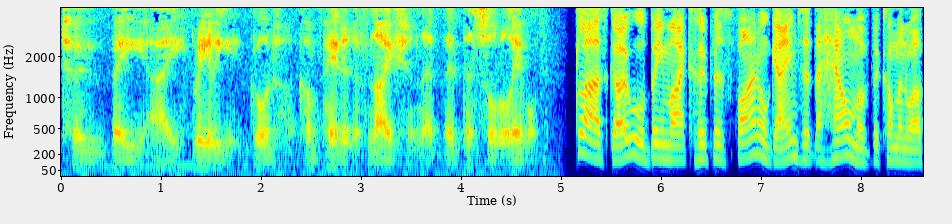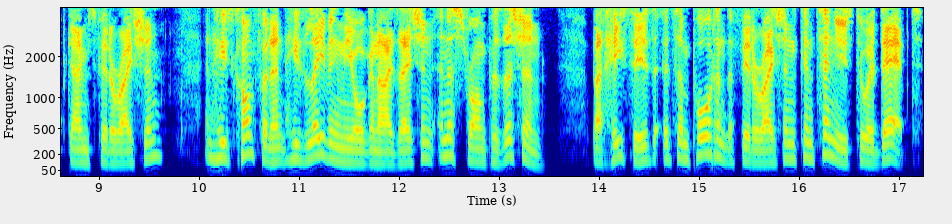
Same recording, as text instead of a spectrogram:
to be a really good competitive nation at, at this sort of level. Glasgow will be Mike Hooper's final games at the helm of the Commonwealth Games Federation, and he's confident he's leaving the organisation in a strong position. But he says it's important the Federation continues to adapt.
